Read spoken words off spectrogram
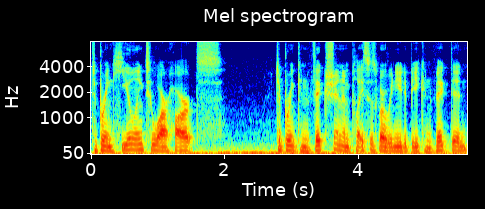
to bring healing to our hearts, to bring conviction in places where we need to be convicted.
